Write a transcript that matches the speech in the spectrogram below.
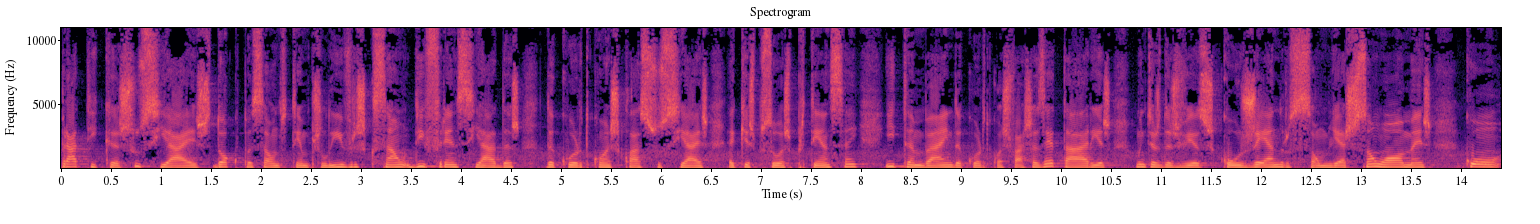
práticas sociais de ocupação de tempos livres que são diferenciadas diferenciadas de acordo com as classes sociais a que as pessoas pertencem e também de acordo com as faixas etárias, muitas das vezes com o género, se são mulheres, se são homens, com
